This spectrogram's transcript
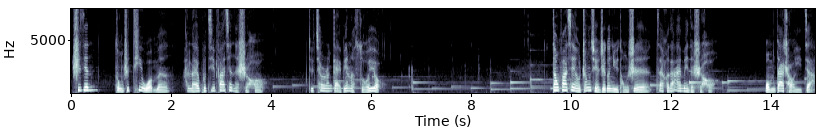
时间总是替我们还来不及发现的时候，就悄然改变了所有。当发现有张雪这个女同事在和他暧昧的时候，我们大吵一架，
